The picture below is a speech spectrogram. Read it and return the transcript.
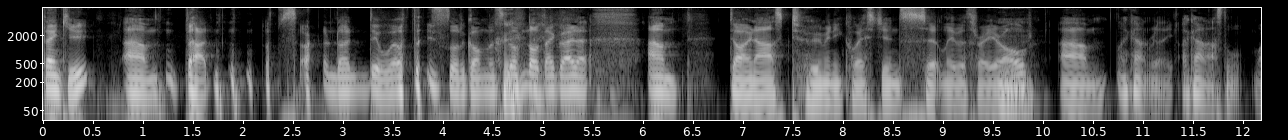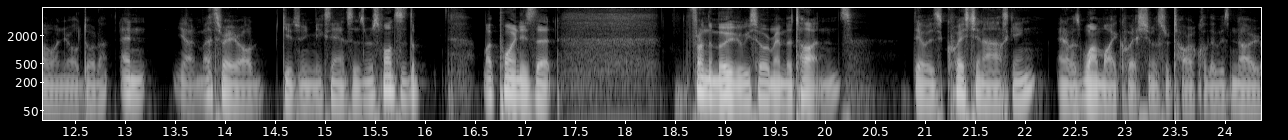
thank you. Um, but I'm sorry, I don't deal well with these sort of comments. I'm not that great at. Um, don't ask too many questions. Certainly of a three year old. Um, I can't really. I can't ask the, my one year old daughter, and you know my three year old gives me mixed answers and responses. The my point is that from the movie we saw Remember the Titans, there was question asking, and it was one way question. It was rhetorical. There was no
